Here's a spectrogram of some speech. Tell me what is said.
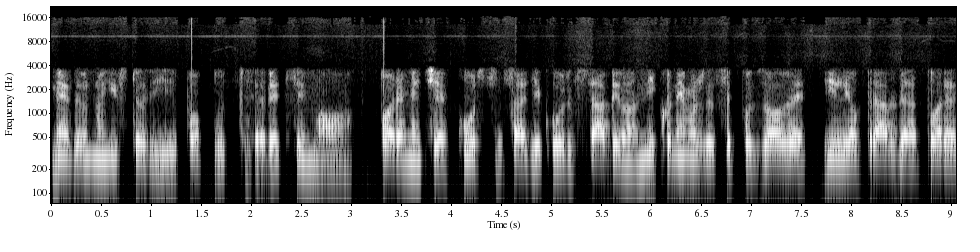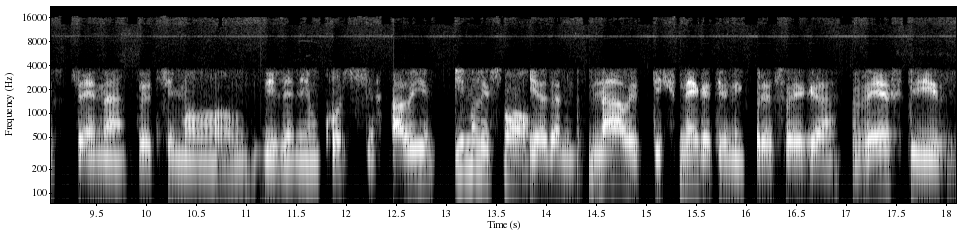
nedavnoj istoriji poput recimo poremeća kursa, sad je kurs stabilan, niko ne može da se pozove ili opravda porast cena recimo divljenjem kursa. Ali imali smo jedan nalet tih negativnih pre svega vesti iz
